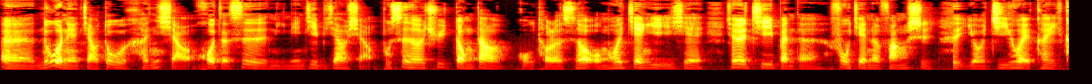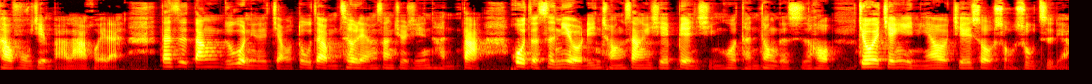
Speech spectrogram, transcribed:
呃，如果你的角度很小，或者是你年纪比较小，不适合去动到骨头的时候，我们会建议一些就是基本的复健的方式，是有机会可以靠复健把它拉回来。但是当如果你的角度在我们测量上就已经很大，或者是你有临床上一些变形或疼痛的时候，就会建议你要接受手术治疗。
